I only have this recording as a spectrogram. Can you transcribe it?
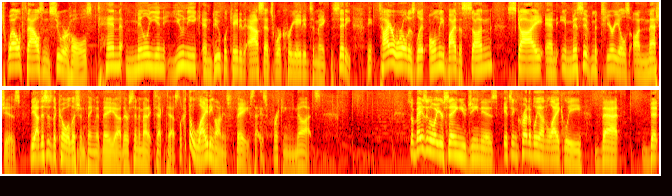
12,000 sewer holes, 10 million unique and duplicated assets were created to make the city. The entire world is lit only by the sun, sky, and emissive materials on meshes. Yeah, this is the coalition thing that they uh, their cinematic tech test. Look at the lighting on his face. That is freaking nuts. So basically what you're saying Eugene is it's incredibly unlikely that that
